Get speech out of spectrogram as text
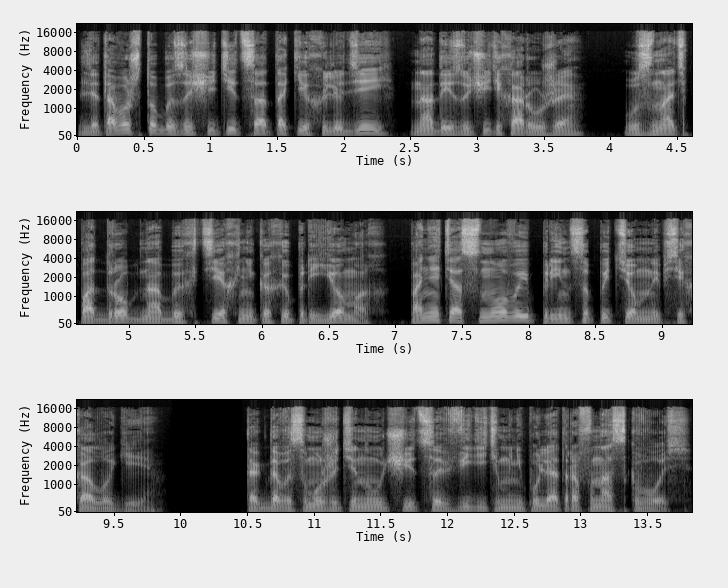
Для того, чтобы защититься от таких людей, надо изучить их оружие, узнать подробно об их техниках и приемах, понять основы и принципы темной психологии. Тогда вы сможете научиться видеть манипуляторов насквозь,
